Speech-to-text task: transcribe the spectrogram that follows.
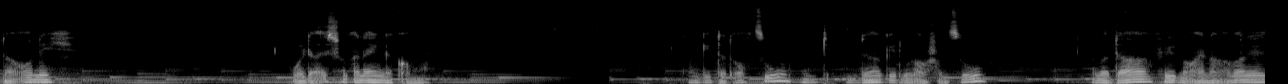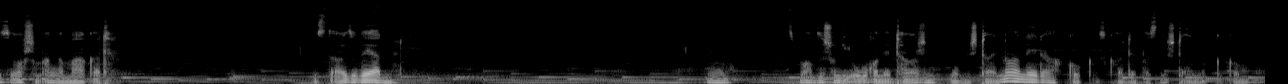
Da auch nicht. Wohl, da ist schon einer hingekommen. Dann geht das auch zu. Und da geht wohl auch schon zu. Aber da fehlt noch einer. Aber der ist auch schon angemarkert. Müsste also werden. Ja. Jetzt machen sie schon die oberen Etagen mit den Steinen. Ah, ne, da, guck, ist gerade der passende Stein noch gekommen.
